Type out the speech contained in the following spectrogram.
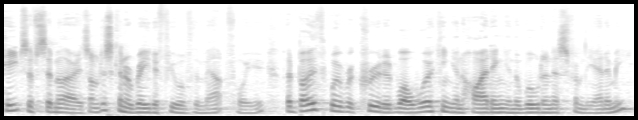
heaps of similarities. I'm just going to read a few of them out for you. But both were recruited while working and hiding in the wilderness from the enemy.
